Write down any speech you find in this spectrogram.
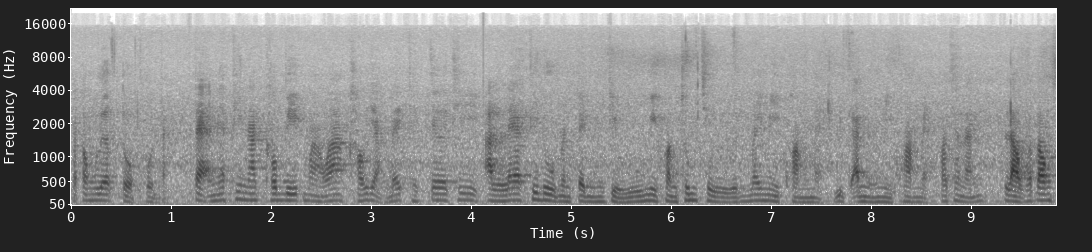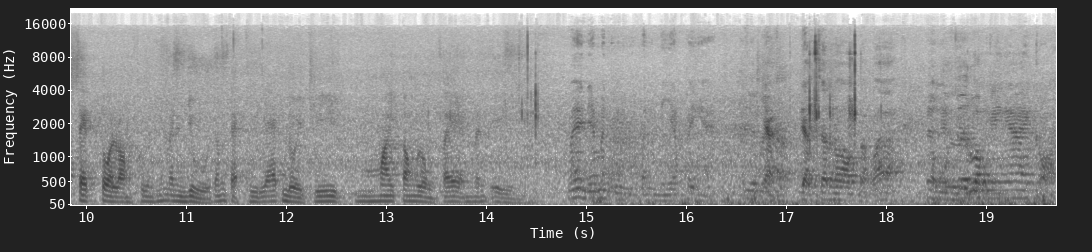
ก็ต้องเลือกตัวผลอะแต่อันนี้พี่นัทเขาบีบมาว่าเขาอยากได้เท็กเจอร์ที่อันแรกที่ดูมันเป็นผิวมีความชุ่มชื้น ไม่มีความแมทอีกอันหนึงมีความแมทเพราะฉะนั้นเราก็ต้องเซตตัวรองพื้นให้มันอยู่ตั้งแต่ทีแรกโดยที่ไม่ต้องลงแป้งนั่นเองไม่อันนี้มันมันเนี้ยไปไงอยากอยากจะลองแบบว่าเอามือร่วมง่าย ๆ ก่อน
